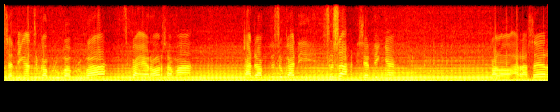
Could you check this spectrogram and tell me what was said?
settingan suka berubah-berubah suka error sama kadang tuh suka di susah di settingnya. Kalau Araser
